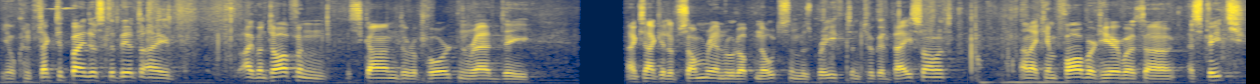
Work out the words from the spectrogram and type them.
you know, conflicted by this debate. I, I went off and scanned the report and read the executive summary and wrote up notes and was briefed and took advice on it. And I came forward here with a, a speech,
